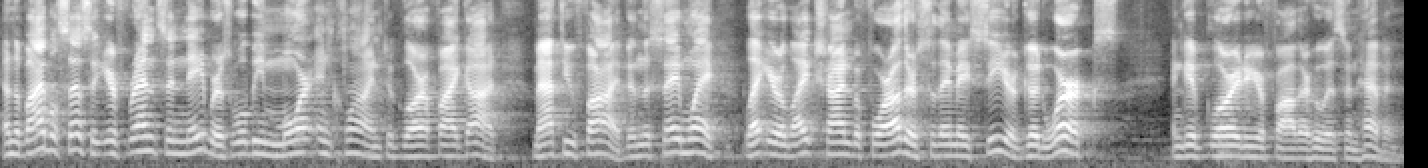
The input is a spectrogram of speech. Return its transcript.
And the Bible says that your friends and neighbors will be more inclined to glorify God. Matthew 5, in the same way, let your light shine before others so they may see your good works and give glory to your Father who is in heaven.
